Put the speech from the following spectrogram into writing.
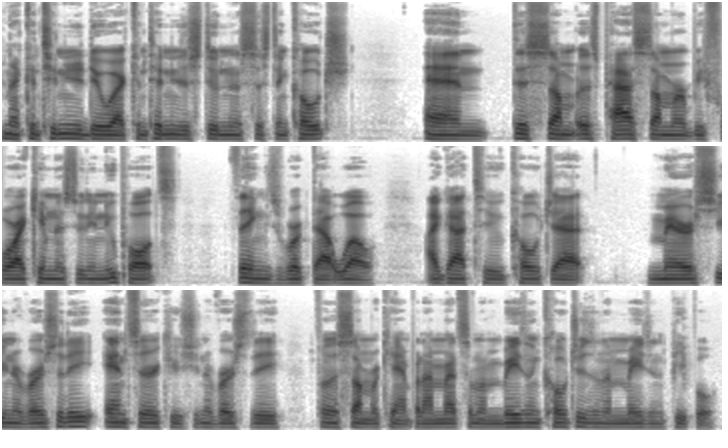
and I continued to do it. I continued to student assistant coach, and this summer, this past summer, before I came to SUNY New Paltz, things worked out well. I got to coach at Marist University and Syracuse University for the summer camp, and I met some amazing coaches and amazing people.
